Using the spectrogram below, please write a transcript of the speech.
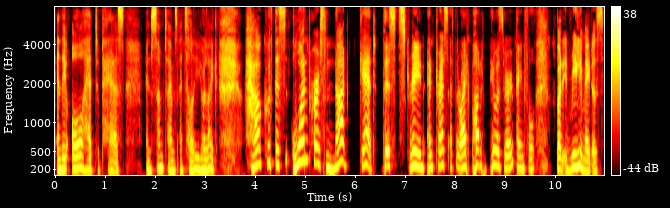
and they all had to pass. And sometimes I tell you, you're like, how could this one person not get this screen and press at the right button? It was very painful, but it really made us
